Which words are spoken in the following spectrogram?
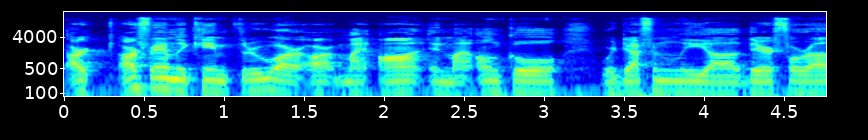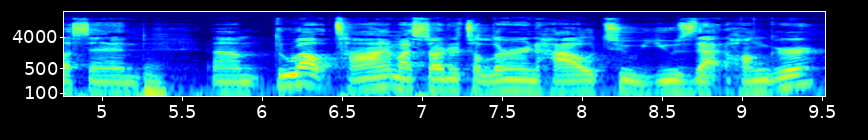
our our family came through. Our, our my aunt and my uncle were definitely uh, there for us. And um, throughout time, I started to learn how to use that hunger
